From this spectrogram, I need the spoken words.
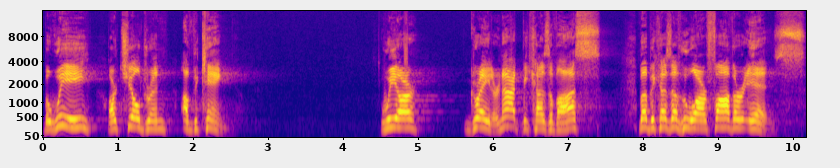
but we are children of the King. We are greater, not because of us, but because of who our Father is.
